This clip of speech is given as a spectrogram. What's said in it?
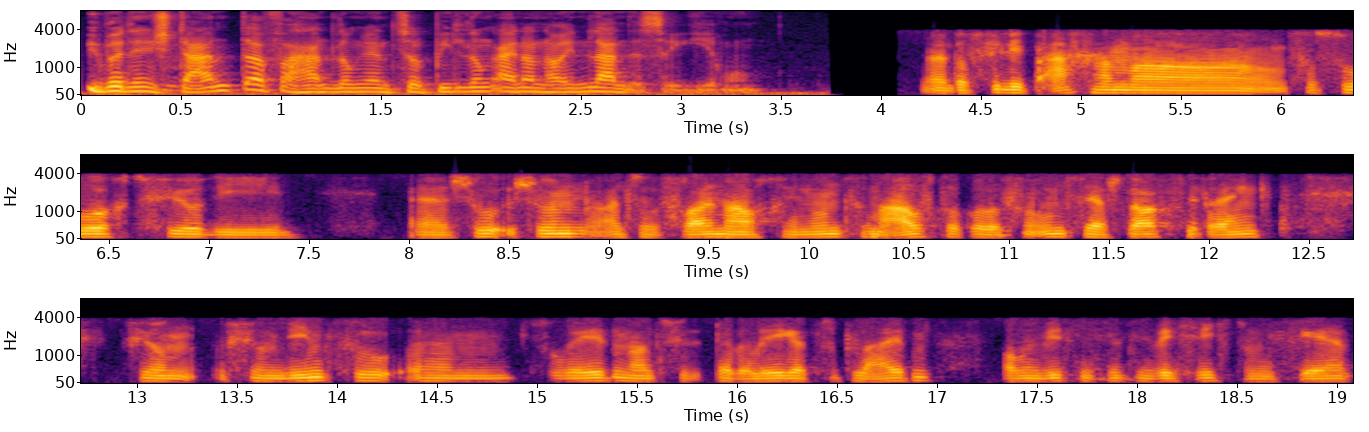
über den Stand der Verhandlungen zur Bildung einer neuen Landesregierung. Der Philipp Achammer versucht für die äh, schon, also vor allem auch in unserem Auftrag oder von uns sehr stark gedrängt, für, für den Wien zu, ähm, zu reden, als für, bei der Lega zu bleiben. Aber wir wissen nicht, in welche Richtung es geht.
